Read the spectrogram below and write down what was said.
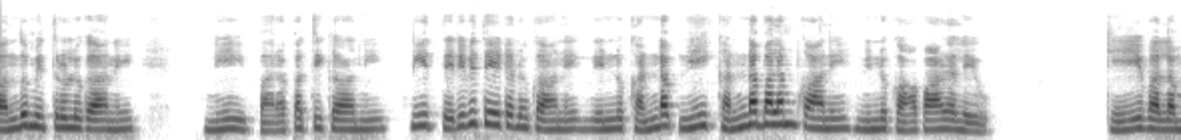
బంధుమిత్రులు కానీ నీ పరపతి కానీ నీ తెలివితేటలు కానీ నిన్ను కండ నీ కండబలం కానీ నిన్ను కాపాడలేవు. కేవలం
